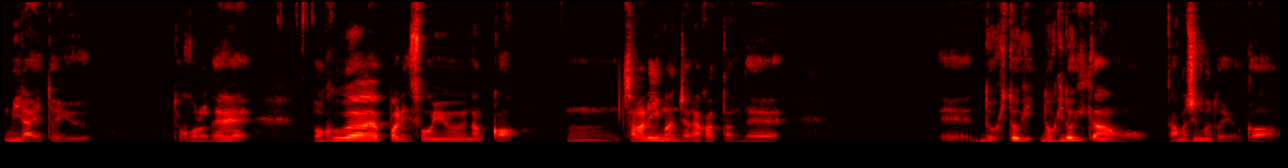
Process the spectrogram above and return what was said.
未来というところで、僕がやっぱりそういうなんか、うん、サラリーマンじゃなかったんで、えードキドキ、ドキドキ感を楽しむというか、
